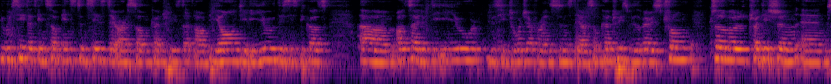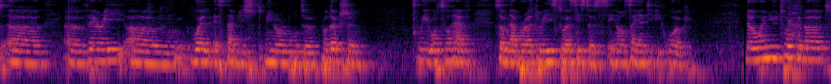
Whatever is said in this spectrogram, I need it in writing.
You will see that in some instances there are some countries that are beyond the EU. This is because um, outside of the EU, you see Georgia, for instance, there are some countries with a very strong thermal tradition and uh, a very um, well-established mineral water production. We also have some laboratories to assist us in our scientific work. Now, when you talk about,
